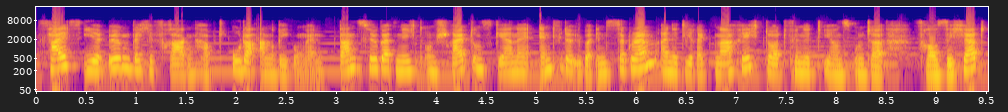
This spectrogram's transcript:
Falls ihr irgendwelche Fragen habt oder Anregungen, dann zögert nicht und schreibt uns gerne entweder über Instagram eine Direktnachricht, dort findet ihr uns unter Frau Sichert,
